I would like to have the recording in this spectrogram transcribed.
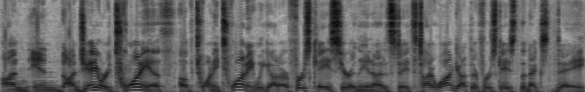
On, in, on January 20th of 2020, we got our first case here in the United States. Taiwan got their first case the next day.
